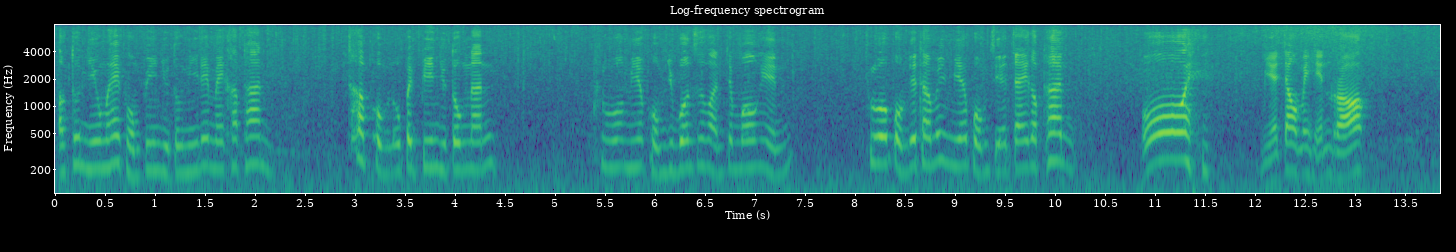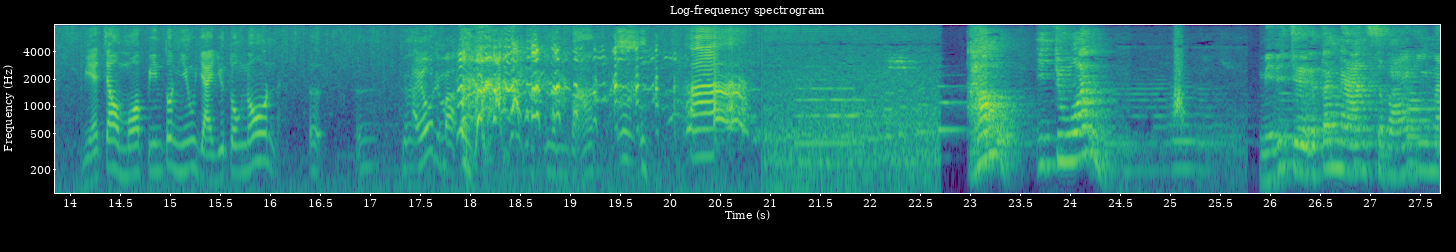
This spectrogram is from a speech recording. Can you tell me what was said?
เอาต้นงิ้วมาให้ผมปีนอยู่ตรงนี้ได้ไหมครับท่าน ถ้าผมลงไปปีนอยู่ตรงนั้นกลัวเมียผมอยู่บนสวรรค์จะมองเห็นกลัวผมจะทำให้เมียผมเสียใจกับท่าน โอ้ย เมียเจ้าไม่เห็นหรอก เมียเจ้ามัวปีนต้นนิ้วใหญ่อยู่ตรงโน้น เออเออไอ้โอ้ดิมาลำบากเอ้าอีจวนไม่ได้เจอกันตั้งนานสบายดีไหม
